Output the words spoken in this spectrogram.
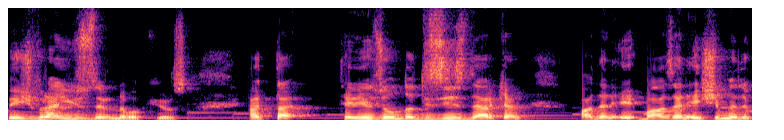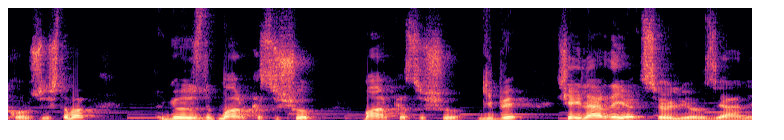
mecburen yüzlerine bakıyoruz. Hatta televizyonda dizi izlerken bazen, e, bazen eşimle de konuşuyoruz. İşte bak gözlük markası şu, markası şu gibi şeyler de söylüyoruz yani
